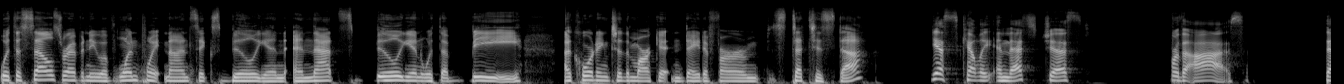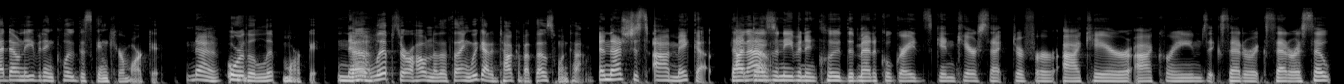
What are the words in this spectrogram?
with a sales revenue of 1.96 billion and that's billion with a B according to the market and data firm Statista. Yes, Kelly, and that's just for the eyes. That don't even include the skincare market No. or the lip market. No. The lips are a whole nother thing. We got to talk about those one time. And that's just eye makeup. That doesn't even include the medical grade skincare sector for eye care, eye creams, et cetera, et cetera. So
